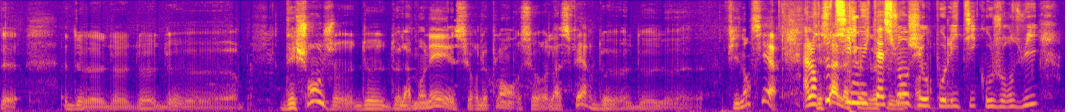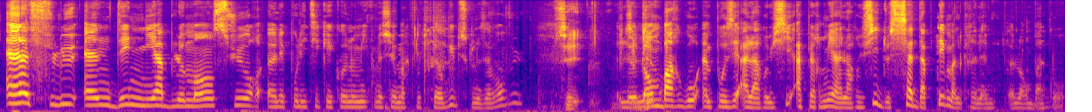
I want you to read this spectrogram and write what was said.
de- de- de- de- de- d'échange de, la monnaie sur le plan sur la sphère de, financière. Alors, toutes ça, ces mutations géopolitiques aujourd'hui influent indéniablement sur euh, les politiques économiques, monsieur Mahfoud Kaoubi, puisque nous avons vu. Le-. L'embargo imposé à la Russie a permis à la Russie de s'adapter malgré l'em- l'embargo.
